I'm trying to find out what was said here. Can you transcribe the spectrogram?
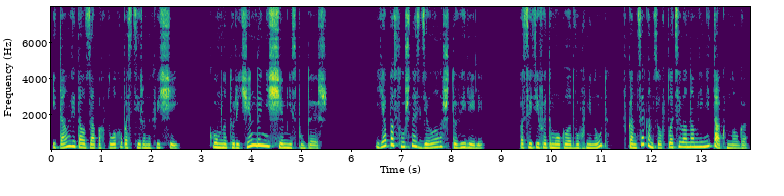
и там витал запах плохо постиранных вещей. Комнату Реченды ни с чем не спутаешь. Я послушно сделала, что велели. Посвятив этому около двух минут, в конце концов платила она мне не так много.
